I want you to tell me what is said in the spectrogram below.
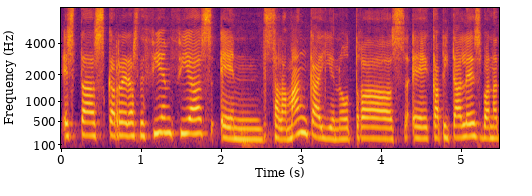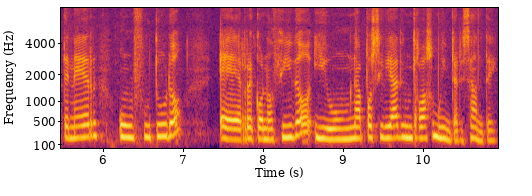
estas carreras de ciencias en Salamanca y en otras eh, capitales van a tener un futuro eh, reconocido y una posibilidad de un trabajo muy interesante.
